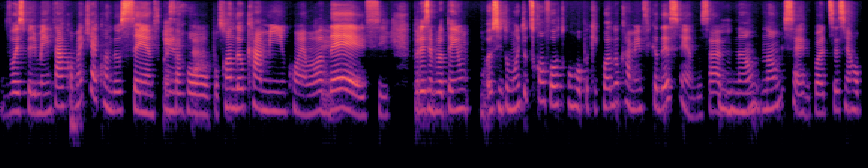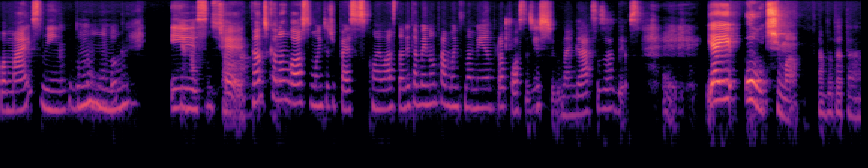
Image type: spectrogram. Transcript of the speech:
vou experimentar, como é que é quando eu sento com essa roupa, quando eu caminho com ela, ela É. desce. Por exemplo, eu tenho, eu sinto muito desconforto com roupa que quando eu caminho fica descendo, sabe? Não, Uhum. não me serve. Pode ser assim a roupa mais linda do mundo Uhum. E não é, tanto que eu não gosto muito de peças com elastano e também não tá muito na minha proposta de estilo, né? Graças a Deus. É. E aí, última. Tá, tá, tá.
